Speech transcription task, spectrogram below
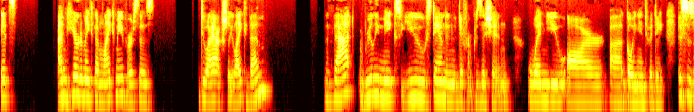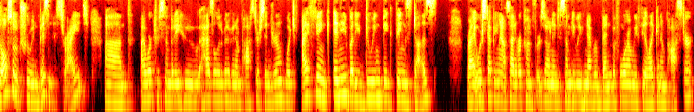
it's, I'm here to make them like me versus do I actually like them? That really makes you stand in a different position when you are uh, going into a date. This is also true in business, right? Um, I worked with somebody who has a little bit of an imposter syndrome, which I think anybody doing big things does right? We're stepping outside of our comfort zone into somebody we've never been before and we feel like an imposter.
